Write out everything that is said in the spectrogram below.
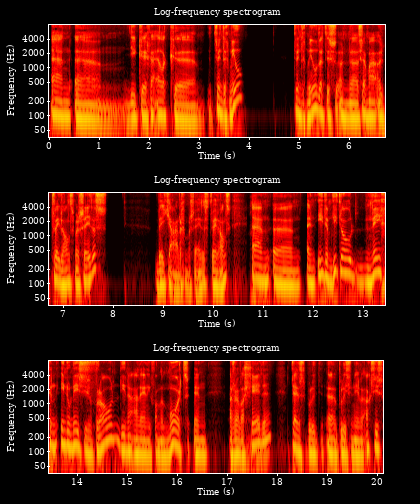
En uh, die kregen elk 20 mil. 20 mil, dat is een, zeg maar, een tweedehands Mercedes beetje aardige Mercedes, tweedehands. En, uh, en idem dito, negen Indonesische vrouwen die naar aanleiding van de moord in Rawagede tijdens de politie, uh, politionele acties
